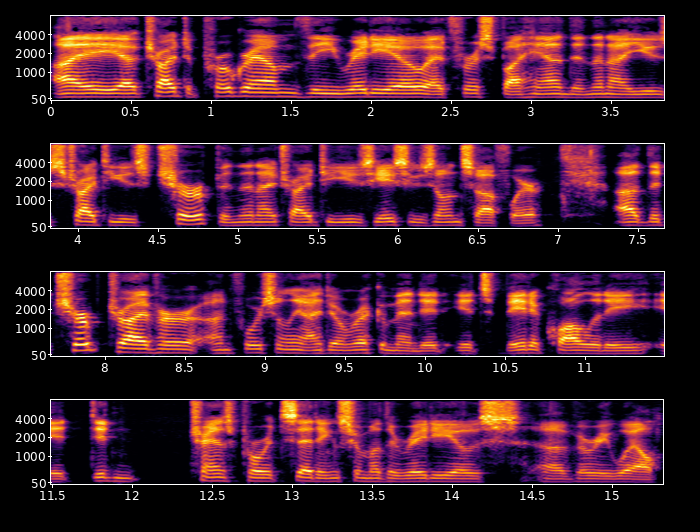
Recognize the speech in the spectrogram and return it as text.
I uh, tried to program the radio at first by hand, and then I used tried to use Chirp, and then I tried to use Yaesu's own software. Uh, the Chirp driver, unfortunately, I don't recommend it. It's beta quality. It didn't transport settings from other radios uh, very well,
